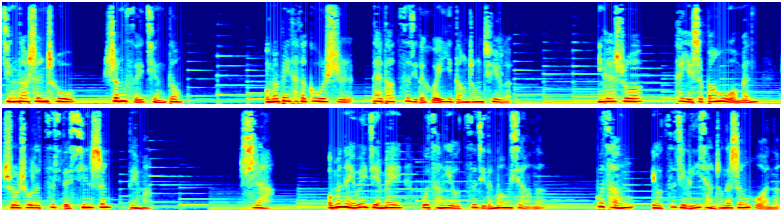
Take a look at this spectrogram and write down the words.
情到深处，声随情动。我们被他的故事带到自己的回忆当中去了。应该说，他也是帮我们说出了自己的心声，对吗？是啊，我们哪位姐妹不曾有自己的梦想呢？不曾有自己理想中的生活呢。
